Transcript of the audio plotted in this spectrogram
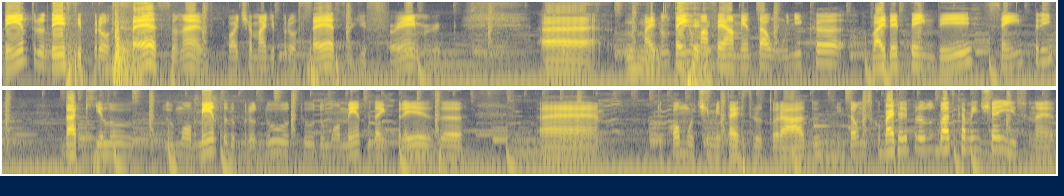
dentro desse processo, né? Pode chamar de processo, de framework. Uh, uhum. Mas não tem uma ferramenta única, vai depender sempre daquilo, do momento do produto, do momento da empresa, uh, de como o time está estruturado. Então, descoberta de produto basicamente é isso, né?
